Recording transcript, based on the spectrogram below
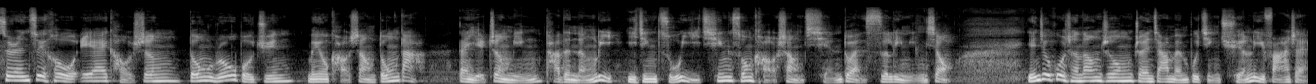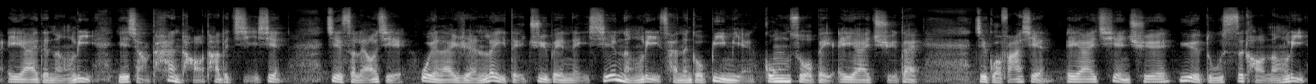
虽然最后 AI 考生东 Robo 君没有考上东大，但也证明他的能力已经足以轻松考上前段私立名校。研究过程当中，专家们不仅全力发展 AI 的能力，也想探讨它的极限，借此了解未来人类得具备哪些能力，才能够避免工作被 AI 取代。结果发现，AI 欠缺阅读思考能力，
